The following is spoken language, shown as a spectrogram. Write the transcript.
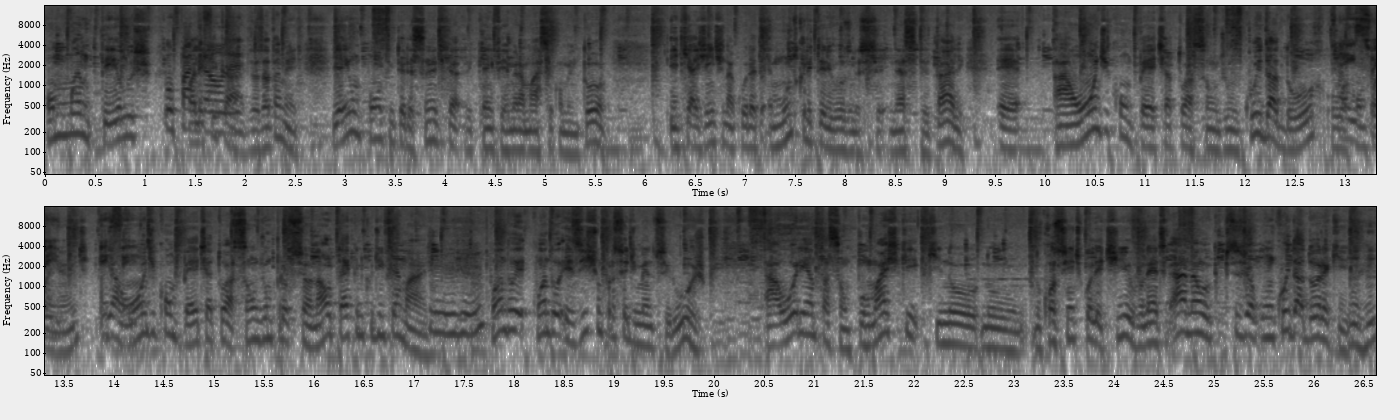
Como mantê-los né? qualificados? Né? Exatamente. E aí um ponto interessante que a, que a enfermeira Márcia comentou, e que a gente na cura é muito criterioso nesse, nesse detalhe, é aonde compete a atuação de um cuidador ou é acompanhante e aonde compete a atuação de um profissional técnico de enfermagem. Uhum. Quando, quando existe um procedimento cirúrgico, a orientação, por mais que, que no, no, no consciente coletivo, né, ah, não, eu preciso de um cuidador aqui. Uhum.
